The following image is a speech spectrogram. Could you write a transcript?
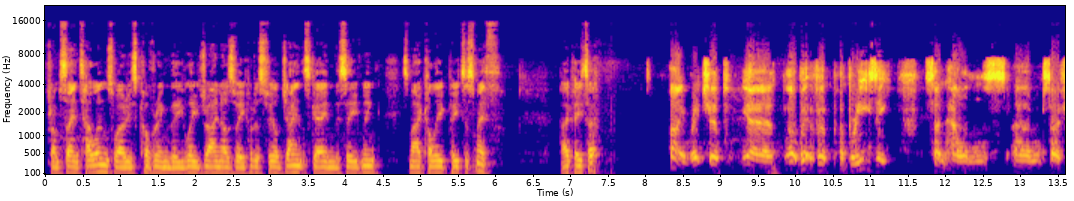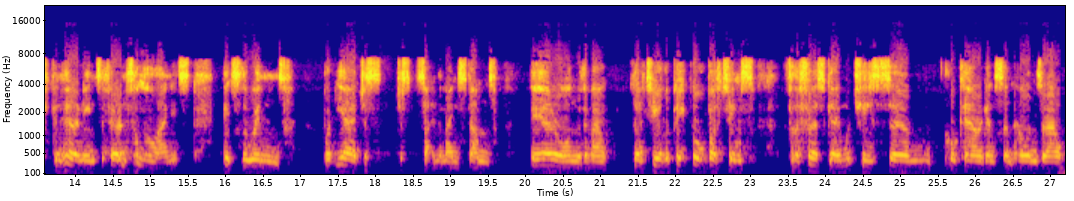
from St Helens, where he's covering the Leeds Rhinos v Huddersfield Giants game this evening, is my colleague Peter Smith. Hi, Peter. Hi, Richard. Yeah, a little bit of a, a breezy St Helens. Um, so if you can hear any interference on the line, it's it's the wind. But yeah, just just sat in the main stand here, along with about 30 other people. Both teams for the first game, which is um, Hull KR against St Helens, are out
